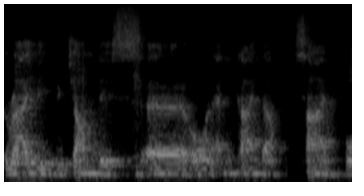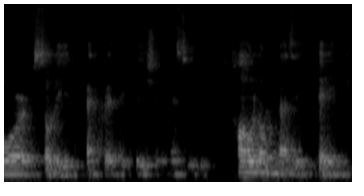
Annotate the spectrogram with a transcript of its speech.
arriving with jaundice uh, or any kind of sign for solid pancreatic lesion in SUV, how long does it take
